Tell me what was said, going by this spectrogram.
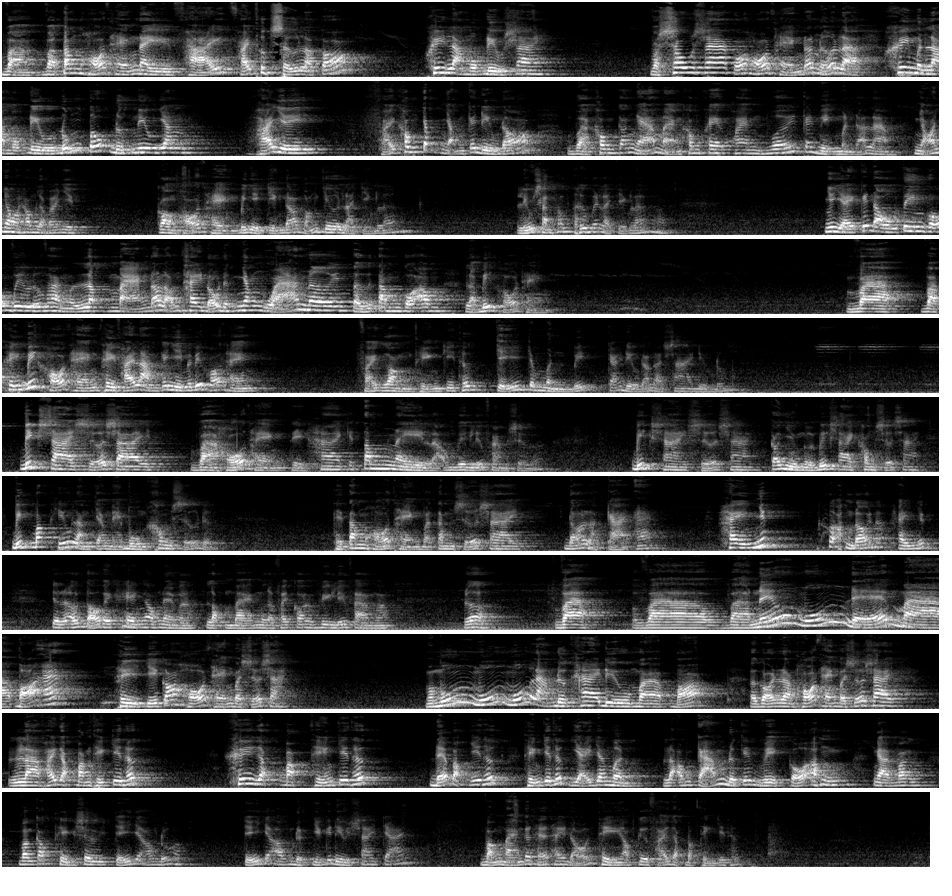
Và và tâm hổ thẹn này phải phải thực sự là có. Khi làm một điều sai, và sâu xa của hổ thẹn đó nữa là khi mình làm một điều đúng tốt được nêu danh, phải gì? Phải không chấp nhận cái điều đó và không có ngã mạng không khoe khoang với cái việc mình đã làm. Nhỏ nhoi không là bao nhiêu còn hổ thẹn, bởi vì chuyện đó vẫn chưa là chuyện lớn. Liễu sanh thoát tử mới là chuyện lớn không? Như vậy, cái đầu tiên của ông viên lữ thần lập mạng, đó là ông thay đổi được nhân quả nơi tự tâm của ông là biết hổ thẹn. Và và khi biết hổ thẹn thì phải làm cái gì mới biết hổ thẹn? Phải gần thiện tri thức, chỉ cho mình biết cái điều đó là sai, điều đúng. Biết sai, sửa sai và hổ thẹn thì hai cái tâm này là ông viên liễu phàm sửa. Biết sai, sửa sai. Có nhiều người biết sai, không sửa sai. Biết bất hiếu làm cha mẹ buồn, không sửa được. Thì tâm hổ thẹn và tâm sửa sai, đó là cải ác. Hay nhất, ông nói đó, hay nhất. Cho nên ấn tổ phải khen ông này mà, lập mạng là phải coi viên liễu phàm mà. Đúng không? Và và và nếu muốn để mà bỏ ác, thì chỉ có hổ thẹn và sửa sai mà muốn muốn muốn làm được hai điều mà bỏ ờ, gọi là hổ thẹn và sửa sai là phải gặp bằng thiện tri thức. Khi gặp bậc thiện tri thức, để bậc tri thức, thiện tri thức dạy cho mình là ông cảm được cái việc của ông, ngài văn văn cốc thiền sư chỉ cho ông, đúng không? Chỉ cho ông được những cái điều sai trái. Vận mạng có thể thay đổi thì ông kêu phải gặp bậc thiện tri thức.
